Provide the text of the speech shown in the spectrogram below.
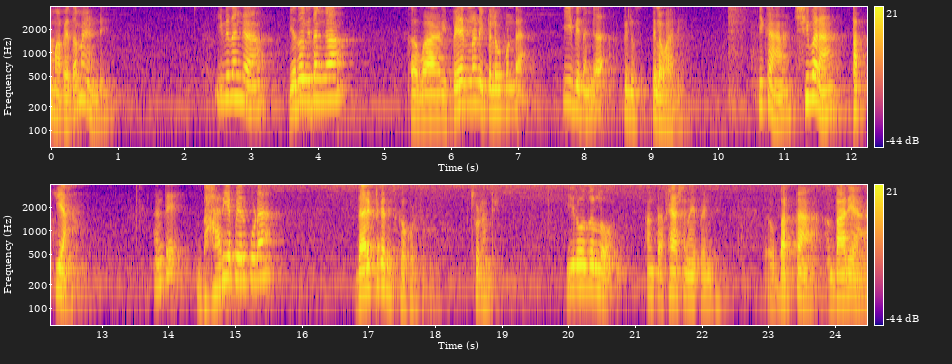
మా పెద్దమ్మాయి అండి. ఈ విధంగా ఏదో విధంగా వారి పేర్లని పిలవకుండా ఈ విధంగా పిలు పిలవాలి. ఇక చివర పత్య. అంటే భార్య పేరు కూడా డైరెక్ట్గా తీసుకోకూడదు. చూడండి. ఈ రోజుల్లో అంత ఫ్యాషన్ అయిపోయింది. భర్త భార్య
